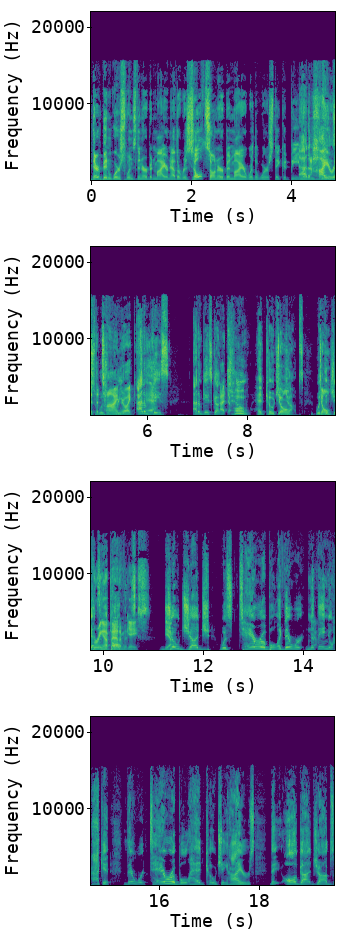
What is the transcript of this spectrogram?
there have been worse ones than Urban Meyer. Now the results on Urban Meyer were the worst they could be, but Adam the higher Gase at the time, re- you're like Adam eh. Gase. Adam Gase got I- two oh, head coaching jobs with the don't Jets bring and up the Adam Dolphins. Gase. Yeah. Joe Judge was terrible. Like there were Nathaniel Hackett. There were terrible head coaching hires. They all got jobs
